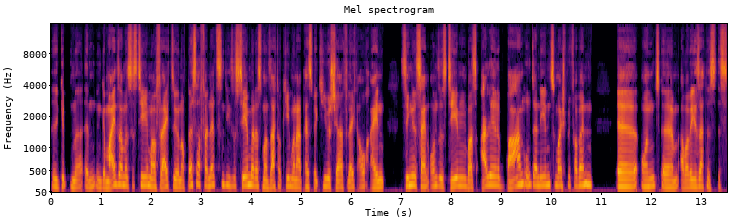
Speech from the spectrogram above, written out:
gibt eine, ein, ein, gemeinsames System, aber vielleicht sogar noch besser vernetzen die Systeme, dass man sagt, okay, man hat perspektivisch ja vielleicht auch ein Single Sign-On-System, was alle Bahnunternehmen zum Beispiel verwenden. Äh, und ähm, aber wie gesagt, es, es,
